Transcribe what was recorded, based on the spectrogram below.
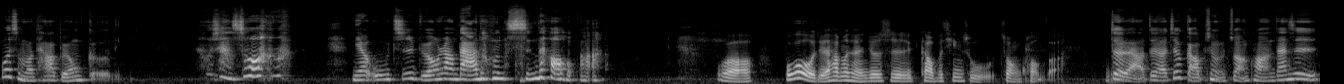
为什么他不用隔离？”我想说，你的无知不用让大家都知道吧？我不过我觉得他们可能就是搞不清楚状况吧。对啊，对啊，就搞不清楚状况。但是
